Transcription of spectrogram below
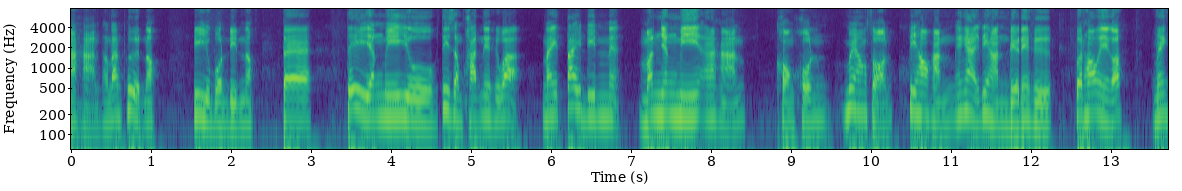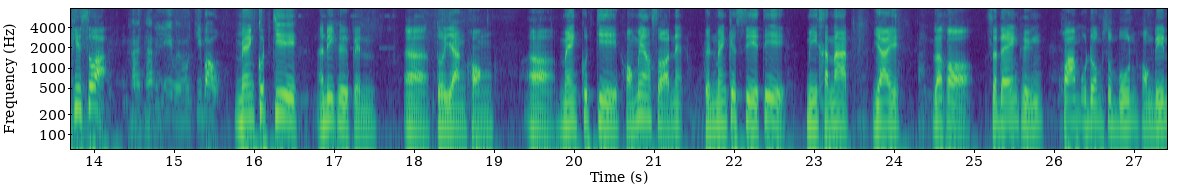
อาหารทางด้านพืชเนาะที่อยู่บนดินเนาะแต่ที่ยังมีอยู่ที่สำคัญเนี่ยคือว่าในใต้ดินเนี่ยมันยังมีอาหารของคนแม่ห้องสอนที่เฮาหันง่ายๆที่หันเดียวนี่คือเปิ้นฮ้องเองก็แมงคิดซัวถ้าถ้าเป็นนี่เป็นของจีเบาแมงกุดจี อันนี้คือเป็นเอ่อตัวอย่างของเอ่อแมงกุดจีของแม่ฮ่องสอนเนี่ยเป็นแมงกุดจีที่มีขนาดใหญ่ แล้วก็แสดงถึงความอุดมสมบูรณ์ของดิน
